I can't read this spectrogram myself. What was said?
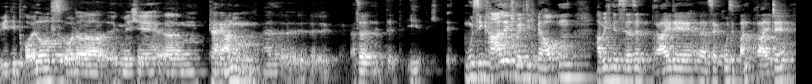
wie die Broilers oder irgendwelche, ähm, keine Ahnung, äh, also ich, musikalisch möchte ich behaupten, habe ich eine sehr, sehr breite, äh, sehr große Bandbreite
